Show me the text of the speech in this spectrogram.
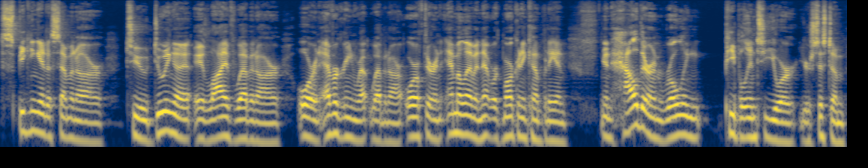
speaking at a seminar to doing a, a live webinar or an evergreen re- webinar, or if they're an MLM and network marketing company and, and how they're enrolling people into your your system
